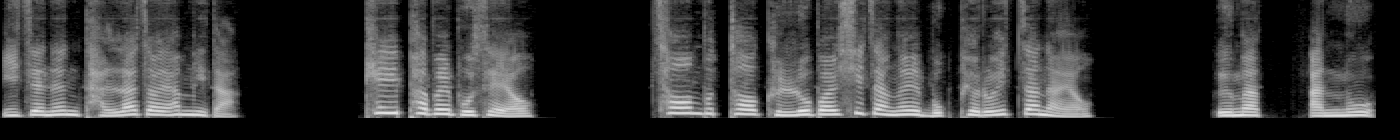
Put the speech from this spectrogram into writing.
이제는 달라져야 합니다. K-팝을 보세요. 처음부터 글로벌 시장을 목표로 했잖아요. 음악, 안무,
